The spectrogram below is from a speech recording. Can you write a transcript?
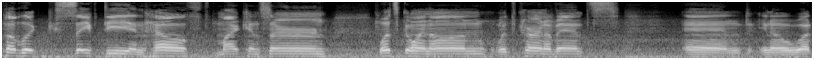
public safety and health, my concern, what's going on with current events and you know what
